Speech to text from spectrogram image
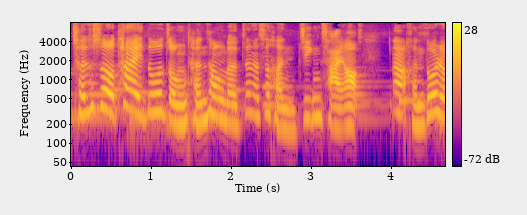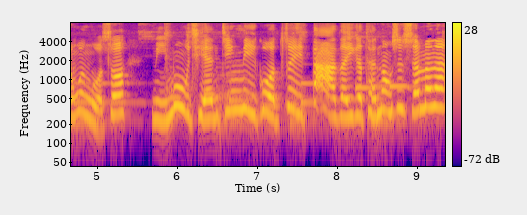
承受太多种疼痛了，真的是很精彩哦。那很多人问我说，你目前经历过最大的一个疼痛是什么呢？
